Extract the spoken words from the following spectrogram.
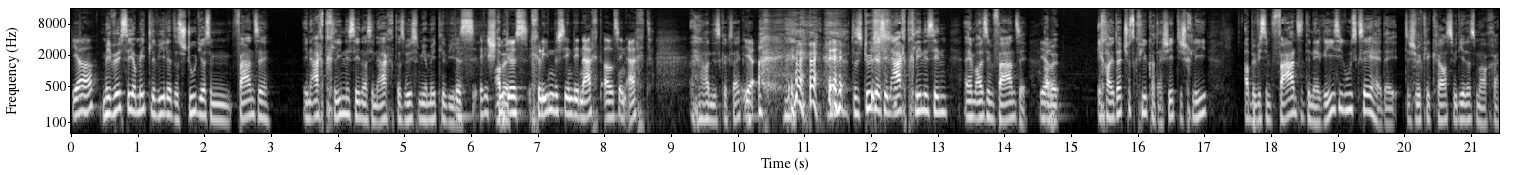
Ja, Wir wissen ja mittlerweile, dass Studios im Fernsehen in echt kleiner sind als in echt, das wissen wir mittlerweile. dass Studios kleiner sind in echt als in echt. Aber, habe ich das gerade gesagt? Ja. Dass Studios in echt kleiner sind ähm, als im Fernsehen. Ja. Aber ich habe ja dort schon das Gefühl gehabt, der Shit ist klein, aber wie es im Fernsehen dann riesig ausgesehen hat, ey, das ist wirklich krass, wie die das machen.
